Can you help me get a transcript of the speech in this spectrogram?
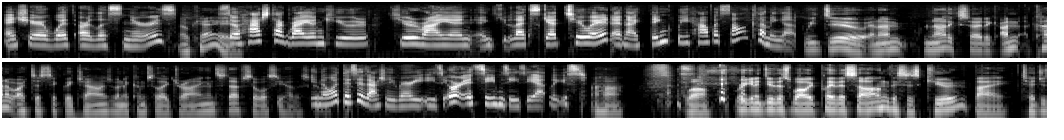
and share with our listeners. Okay. So hashtag Ryan Kyul, Kyul Ryan, and let's get to it. And I think we have a song coming up. We do, and I'm not excited. I'm kind of artistically challenged when it comes to like drawing and stuff. So we'll see how this goes. You know what? This is actually very easy, or it seems easy at least. Uh huh. Well, we're gonna do this while we play this song. This is Cure by 제주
